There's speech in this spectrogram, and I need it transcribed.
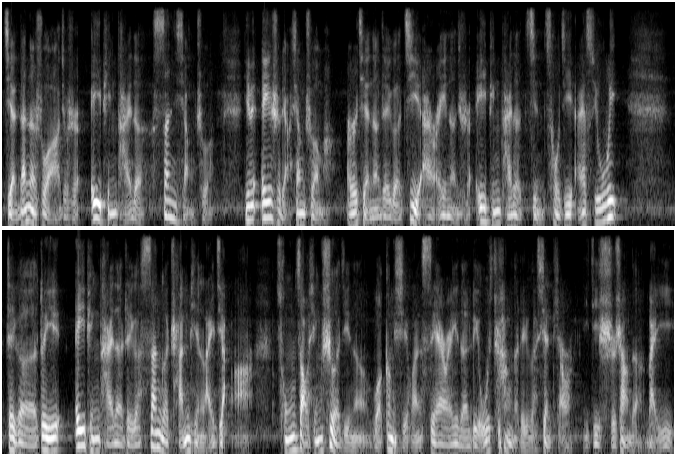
简单的说啊，就是 A 平台的三厢车，因为 A 是两厢车嘛，而且呢，这个 GLA 呢就是 A 平台的紧凑级 SUV。这个对于 A 平台的这个三个产品来讲啊，从造型设计呢，我更喜欢 CLA 的流畅的这个线条以及时尚的外衣。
